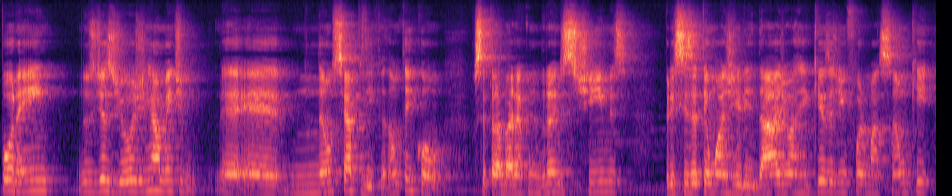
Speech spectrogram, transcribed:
porém, nos dias de hoje realmente é, é, não se aplica, não tem como. Você trabalha com grandes times, precisa ter uma agilidade, uma riqueza de informação que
